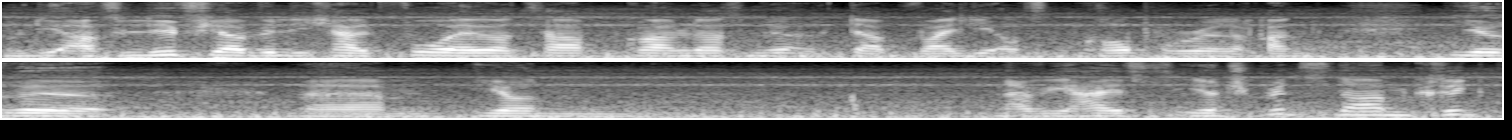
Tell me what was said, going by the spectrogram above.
Und die Alifia will ich halt vorwärts haben kommen lassen, weil die auf dem Corporal Rang ihre, ähm, ihren, na wie heißt ihren Spitznamen kriegt,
